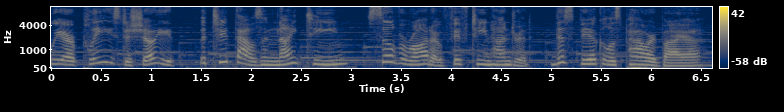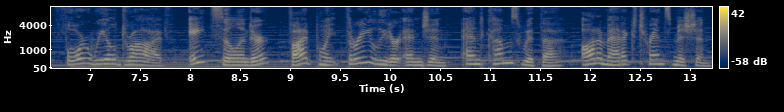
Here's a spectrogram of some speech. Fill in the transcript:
We are pleased to show you the 2019 Silverado 1500. This vehicle is powered by a four-wheel drive, eight-cylinder, 5.3-liter engine, and comes with a automatic transmission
